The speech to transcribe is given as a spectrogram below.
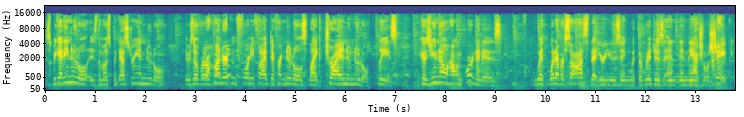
Spaghetti noodle is the most pedestrian noodle. There's over 145 different noodles. Like, try a new noodle, please, because you know how important it is with whatever sauce that you're using, with the ridges and, and the actual shape. It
